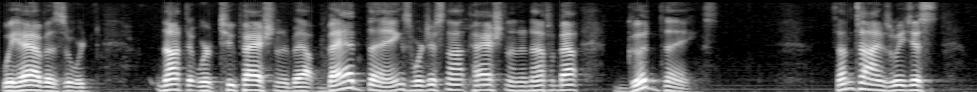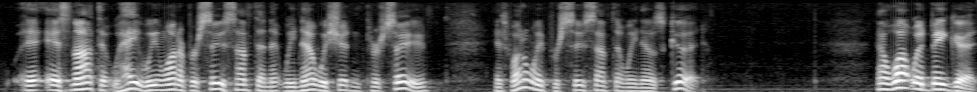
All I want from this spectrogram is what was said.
we have is that we're not that we're too passionate about bad things, we're just not passionate enough about good things. Sometimes we just it's not that hey we want to pursue something that we know we shouldn't pursue. It's why don't we pursue something we know is good? Now, what would be good?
